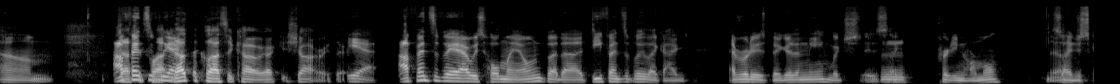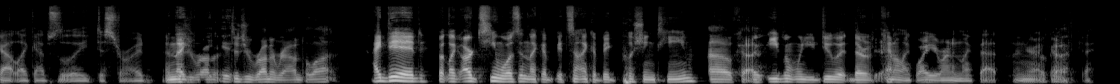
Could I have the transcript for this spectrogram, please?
Um, That's cla- offensively, I- not the classic Kawasaki shot right there. Yeah. Offensively, I always hold my own, but uh defensively, like I everybody was bigger than me, which is like Mm. pretty normal. So I just got like absolutely destroyed. And Did like you run? it- did you run around a lot? I did, but like our team wasn't like a it's not like a big pushing team. Oh, okay, So even when you do it, they're Yeah. kind of like, why are you running like that? And you're like, Okay. "Oh, okay.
